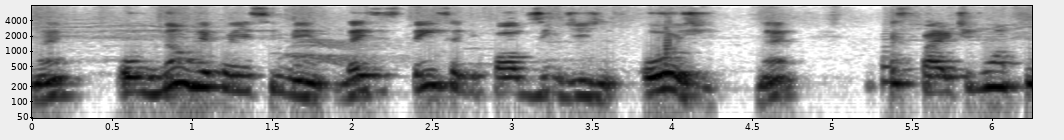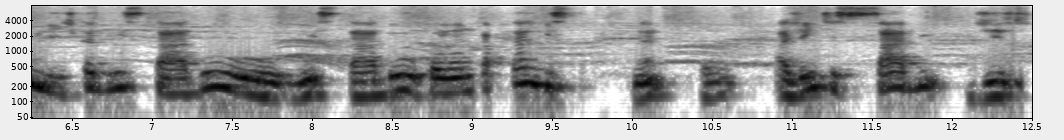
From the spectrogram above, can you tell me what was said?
né, ou não reconhecimento da existência de povos indígenas hoje, né, faz parte de uma política do Estado, do Estado colono capitalista. Né? Então, a gente sabe disso,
